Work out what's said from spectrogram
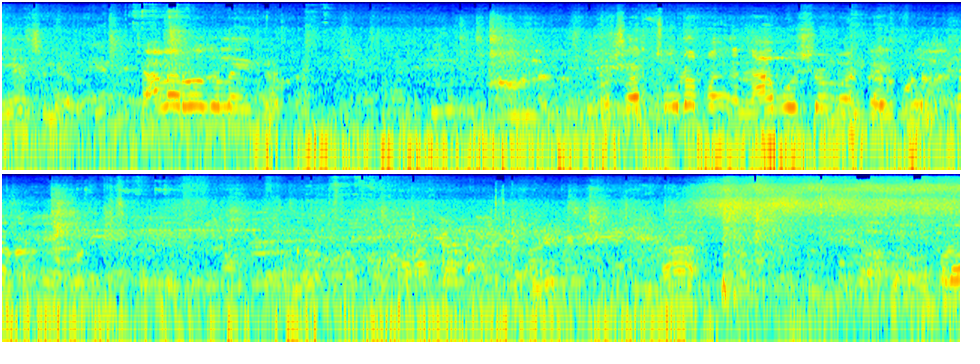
వేసలేరు చాలా రోజులు అయింది అట్లా ఒకసారి చూడ నాగోషం అంటే ఆ. ఇప్పుడు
